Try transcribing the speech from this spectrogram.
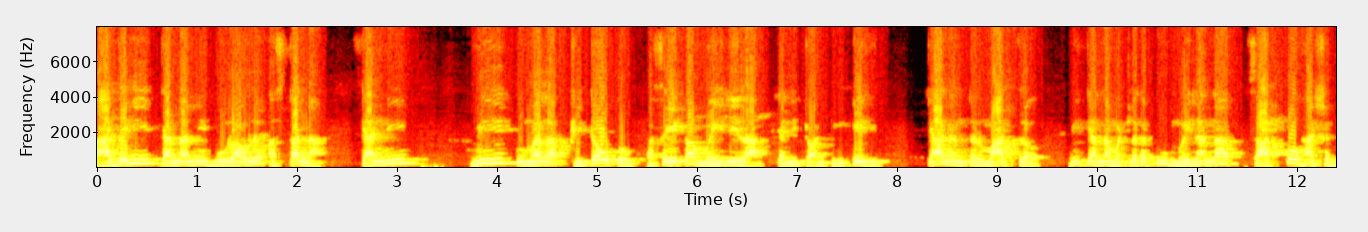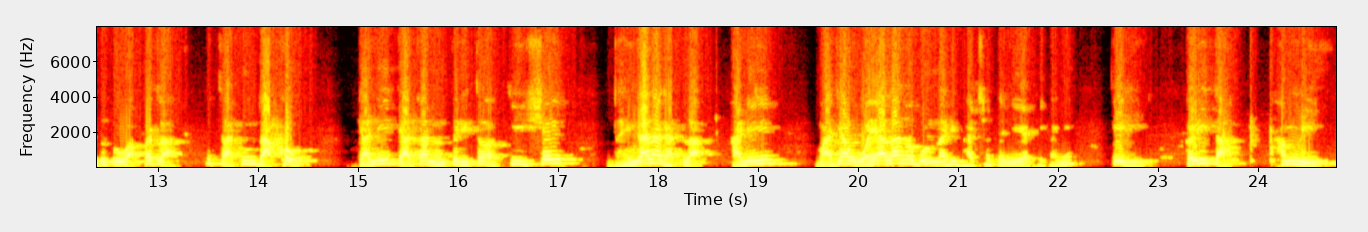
आजही त्यांना मी बोलावलं असताना त्यांनी मी तुम्हाला फिटवतो असं एका महिलेला त्यांनी टॉन्टिंग केली. त्यानंतर मात्र मी त्यांना म्हटलं का तू महिलांना चाटतो हा शब्द तो वापरला. तू चाटून दाखव. त्यांनी त्याच्यानंतर इथं अतिशय धैंगाणा घातला आणि माझ्या वयाला न बोलणारी भाषा त्यांनी या ठिकाणी केली. करिता आम्ही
